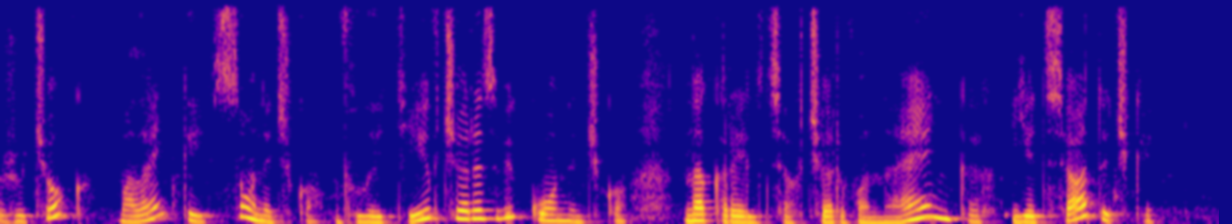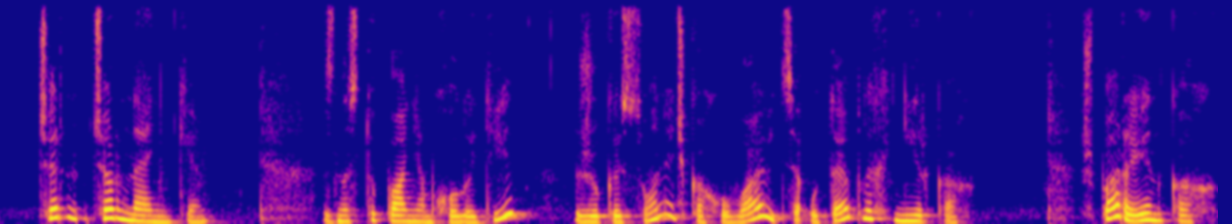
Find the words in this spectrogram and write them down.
Жучок маленький сонечко влетів через віконечко. На крильцях червоненьких є цяточки чер... чорненькі. З наступанням холодів жуки сонечка ховаються у теплих нірках, шпаринках,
